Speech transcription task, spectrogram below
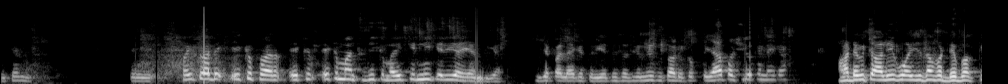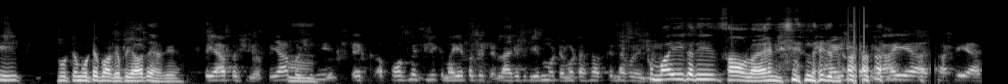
ਠੀਕ ਹੈ ਜੀ। ਤੇ ਭਾਈ ਤੁਹਾਡੇ ਇੱਕ ਫਰ, ਇੱਕ ਇੱਕ ਮੰਥ ਦੀ ਕਮਾਈ ਕਿੰਨੀ ਕਿਹਦੀ ਆ ਜਾਂਦੀ ਆ? ਜੇ ਆਪਾਂ ਲੈ ਕੇ ਤੁਰੀਏ ਤੇ ਤੁਸੀਂ ਕਹਿੰਦੇ ਤੁਹਾਡੇ ਕੋਲ 50 ਪਸ਼ੂ ਕਿੰਨੇ ਕਾ? ਸਾਡੇ ਕੋਲ 40 ਕੋਈ ਜਿੱਦਾਂ ਵੱਡੇ ਬਾਕੀ ਛੋਟੇ ਮੋਟੇ ਪਾ ਕੇ 50 ਤੇ ਹੈਗੇ ਆ। 50 ਪਸ਼ੂ ਆ 50 ਪਸ਼ੂ ਦੀ ਇੱਕ ਅਪਰੋਕਸੀਮੇਟਲੀ ਕਮਾਈ ਆਪਾਂ ਕਿ- ਲਾ ਕੇ ਤੁਰੀਏ ਮੋਟਾ ਮੋਟਾ ਹਿਸਾਬ ਕਿੰਨਾ ਕੋਈ ਕਮਾਈ ਕਦੀ ਹਿਸਾਬ ਲਾਇਆ ਨਹੀਂ ਜਾਂਦਾ ਜਿੱਦਾਂ ਹਜ਼ਾਰ ਸੱਠ ਹਜ਼ਾਰ।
